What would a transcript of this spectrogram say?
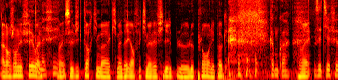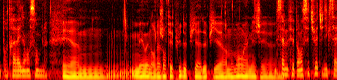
Alors j'en ai fait, ouais. c'est Victor qui m'a qui m'a d'ailleurs qui m'avait filé le, plan à l'époque. Comme quoi. Vous étiez fait pour travailler ensemble. Et euh, mais ouais non là j'en fais plus depuis euh, depuis un moment ouais mais j'ai. Euh, ça me fait penser tu vois tu dis que ça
